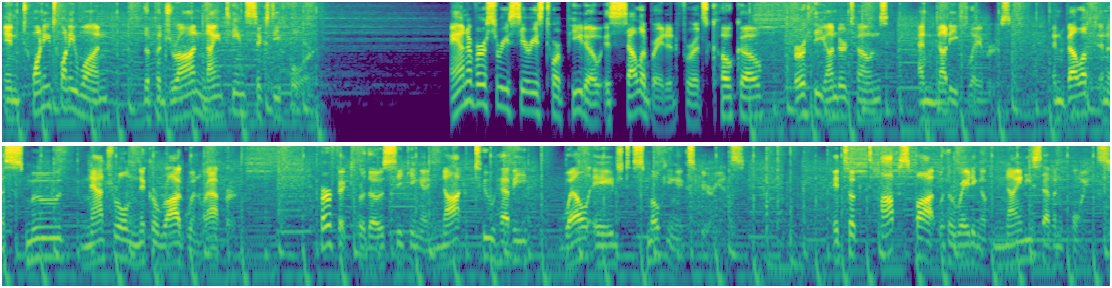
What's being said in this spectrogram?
In 2021, the Padron 1964. Anniversary Series Torpedo is celebrated for its cocoa, earthy undertones, and nutty flavors, enveloped in a smooth, natural Nicaraguan wrapper. Perfect for those seeking a not too heavy, well-aged smoking experience. It took top spot with a rating of 97 points.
